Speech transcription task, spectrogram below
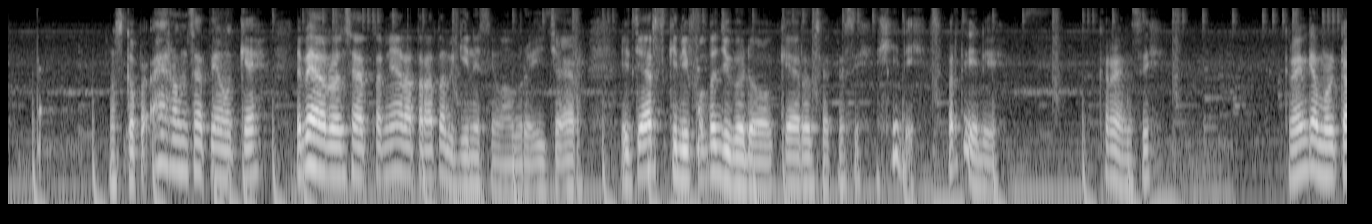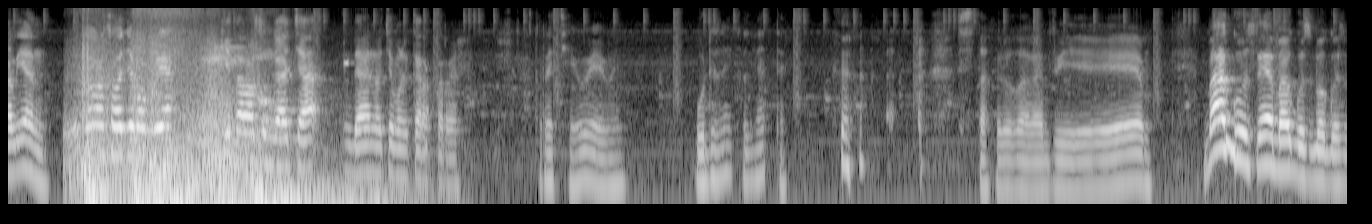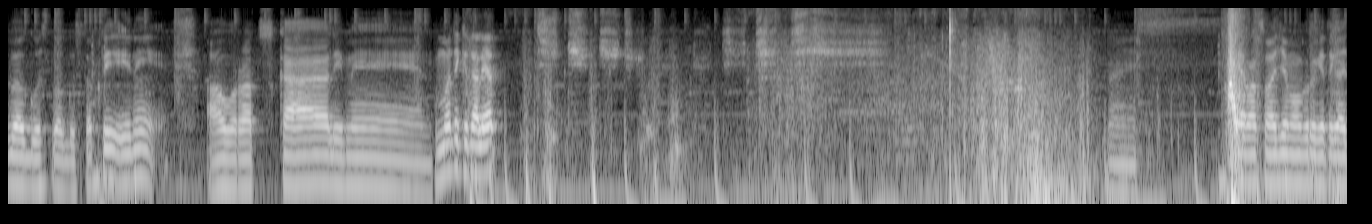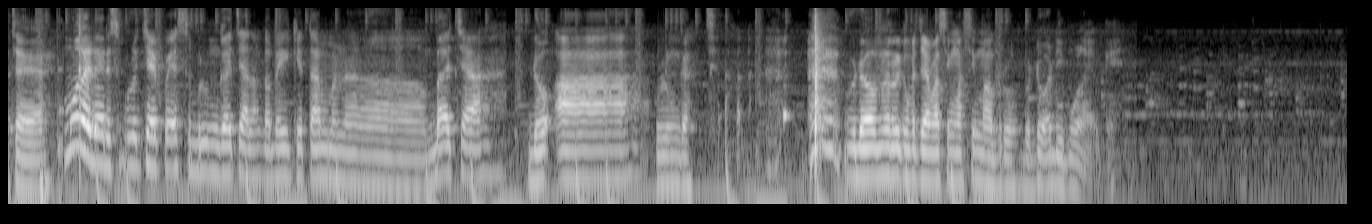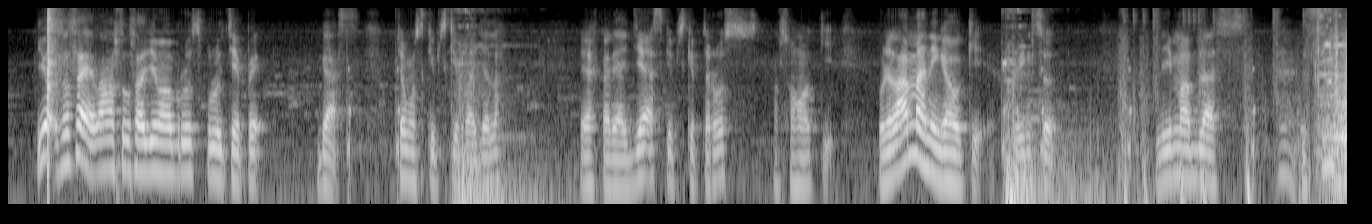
Maskapai eh round setnya oke. Okay. Tapi round setnya rata-rata begini sih mah bro ICR. ICR skin defaultnya juga udah oke okay, setnya sih. Ini seperti ini. Keren sih. Keren kan menurut kalian? Itu langsung aja mau ya. Kita langsung gacha dan coba melihat karakternya. Karakternya cewek men. Udah lah kelihatan. Astagfirullahaladzim. Bagus ya, bagus, bagus, bagus, bagus. Tapi ini aurat sekali men. Kemudian kita lihat. Nice. Ya langsung aja mau bro kita gacha ya Mulai dari 10 CP sebelum gacha Langkah baik kita membaca doa Belum gacha Berdoa menurut kepercayaan masing-masing mah bro. Berdoa dimulai oke. Okay. Yuk selesai. Langsung saja mah bro. 10 CP Gas. Coba skip-skip aja lah. Ya kali aja skip-skip terus. Langsung hoki. Udah lama nih gak hoki. Wingsuit 15 Sibuk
